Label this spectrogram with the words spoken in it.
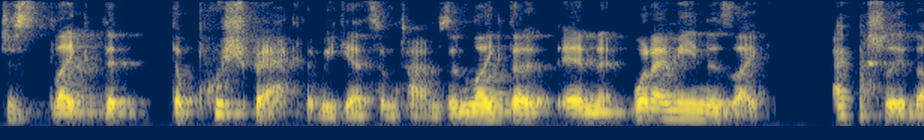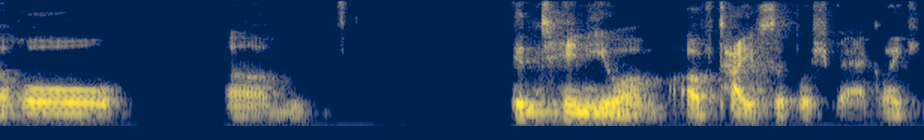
just like the the pushback that we get sometimes, and like the and what I mean is like actually the whole um, continuum of types of pushback, like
